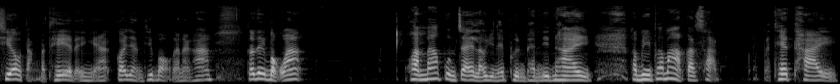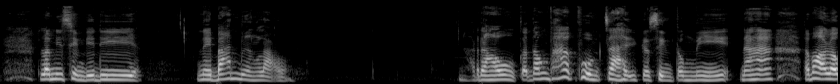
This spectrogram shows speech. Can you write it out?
เที่ยวต่างประเทศอะไรเงี้ยก็อย่างที่บอกกันนะคะ ก็เลยบอกว่า ความภาคภูมิใจเราอยู่ในผืนแผ่นดินไทยเรามีพระมหากษัตริย์ประเทศไทย เรามีสิ่งดี ๆในบ้านเมืองเราเราก็ต้องภาคภูมิใจกับสิ่งตรงนี้นะคะแล้วพอเรา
